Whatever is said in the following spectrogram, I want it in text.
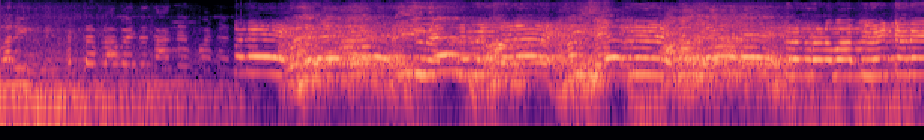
మరి కాంగ్రెస్ పార్టీ రుణమాఫీ వెంటనే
